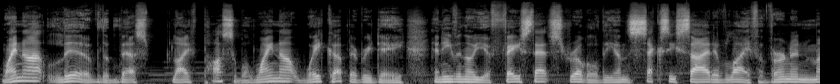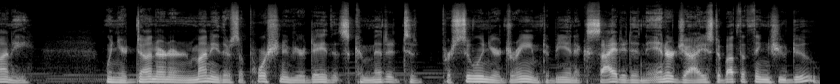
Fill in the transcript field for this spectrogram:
Why not live the best life possible? Why not wake up every day and even though you face that struggle, the unsexy side of life, of earning money, when you're done earning money, there's a portion of your day that's committed to pursuing your dream, to being excited and energized about the things you do.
